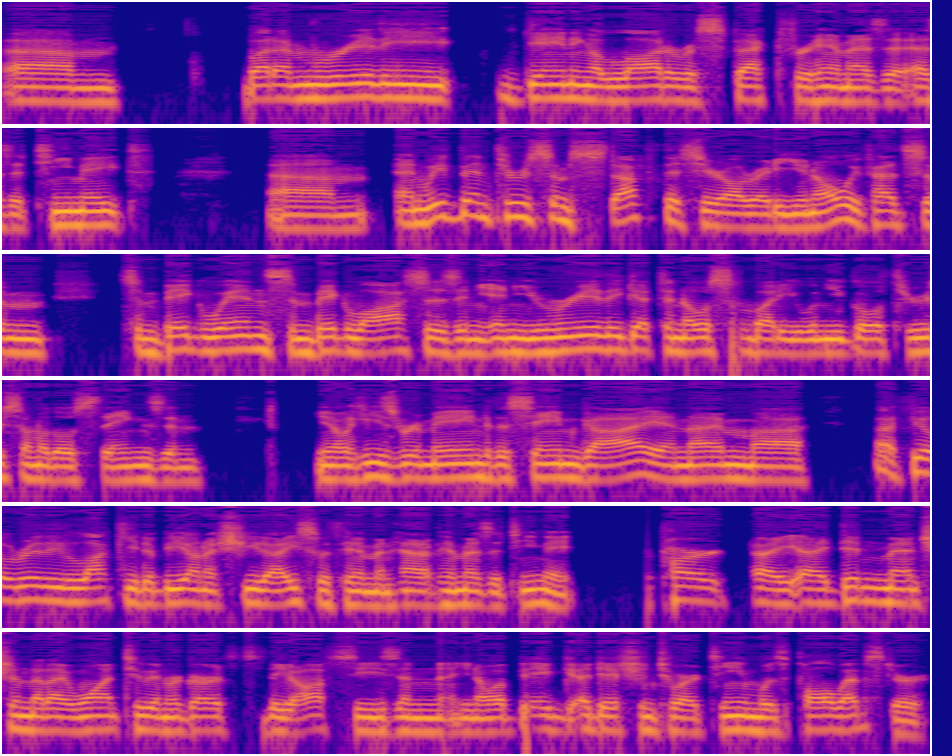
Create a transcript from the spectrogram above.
Um, but I'm really gaining a lot of respect for him as a as a teammate. Um, and we've been through some stuff this year already. You know, we've had some some big wins, some big losses, and and you really get to know somebody when you go through some of those things. And you know, he's remained the same guy, and I'm uh, I feel really lucky to be on a sheet ice with him and have him as a teammate. Part I, I didn't mention that I want to in regards to the off season. You know, a big addition to our team was Paul Webster.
